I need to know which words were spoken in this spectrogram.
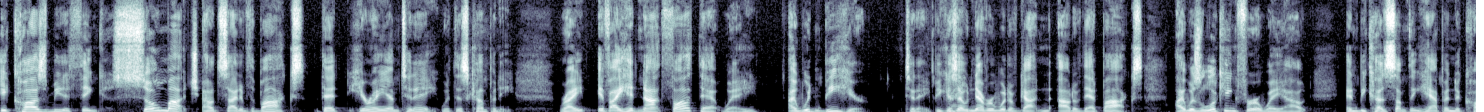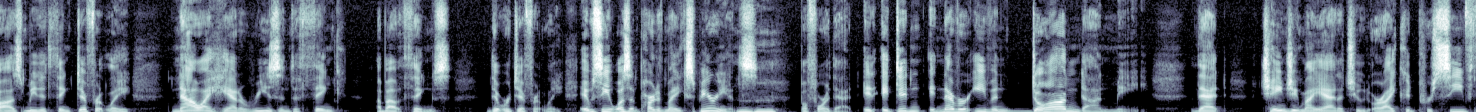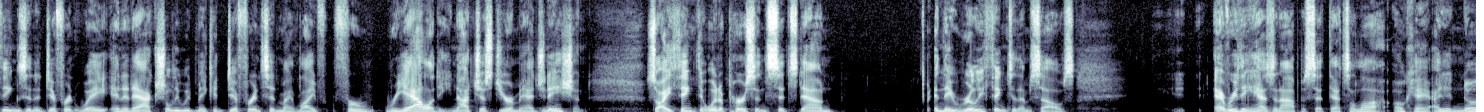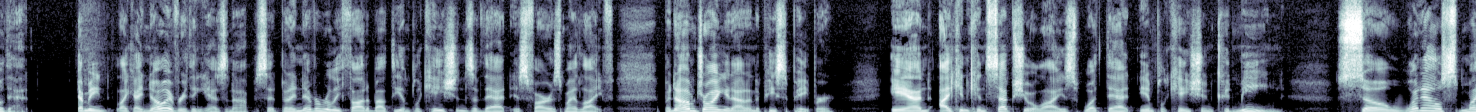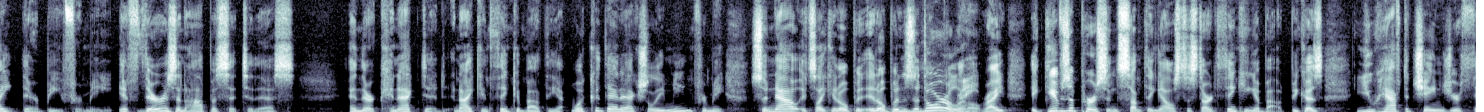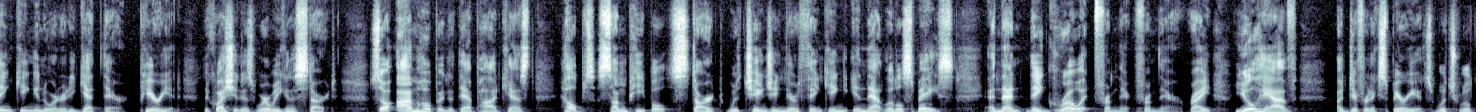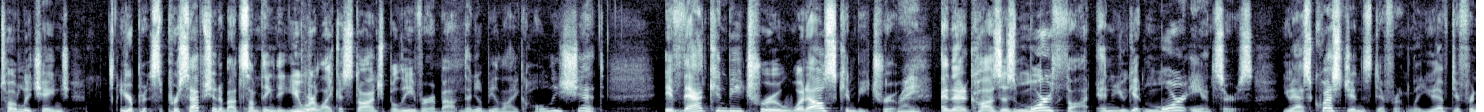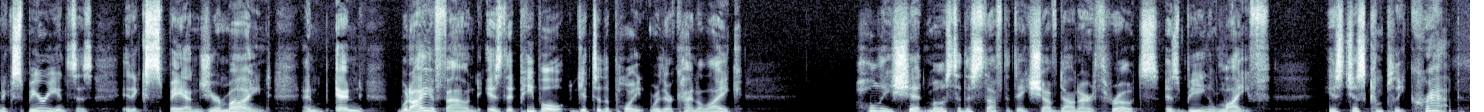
it caused me to think so much outside of the box that here I am today with this company, right? If I had not thought that way, I wouldn't be here today because I would never would have gotten out of that box. I was looking for a way out, and because something happened to cause me to think differently, now I had a reason to think about things that were differently. It was see, it wasn't part of my experience mm-hmm. before that. It, it didn't. It never even dawned on me that changing my attitude or I could perceive things in a different way and it actually would make a difference in my life for reality, not just your imagination. So I think that when a person sits down and they really think to themselves, everything has an opposite, that's a law. Okay, I didn't know that. I mean, like I know everything has an opposite, but I never really thought about the implications of that as far as my life. But now I'm drawing it out on a piece of paper and I can conceptualize what that implication could mean. So, what else might there be for me? If there is an opposite to this and they're connected, and I can think about the what could that actually mean for me? So now it's like it open it opens the door a little, right? It gives a person something else to start thinking about because you have to change your thinking in order to get there. Period. The question is where are we going to start? So I'm hoping that that podcast helps some people start with changing their thinking in that little space, and then they grow it from there. From there, right? You'll have a different experience, which will totally change your per- perception about something that you were like a staunch believer about. And then you'll be like, holy shit. If that can be true, what else can be true? Right. And then it causes more thought and you get more answers. You ask questions differently. You have different experiences. It expands your mind. And and what I have found is that people get to the point where they're kind of like, holy shit, most of the stuff that they shove down our throats as being life is just complete crap,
